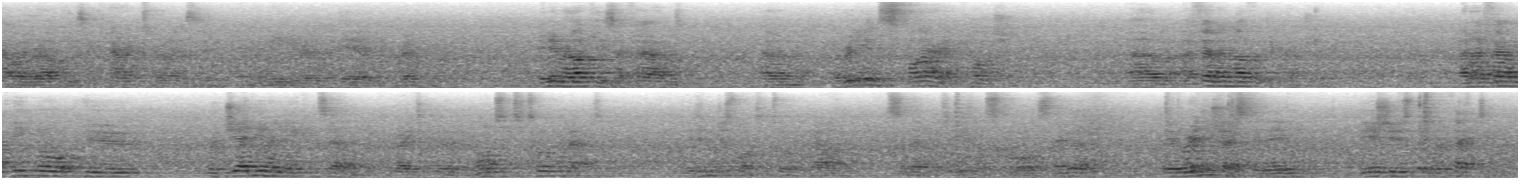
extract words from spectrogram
how Iraqis are characterized in, in the media over here in Britain. In Iraqis I found um, a really inspiring culture. Um, I fell in love with the country. And I found people who were genuinely concerned with the greater good and wanted to talk about it. Didn't just want to talk about celebrities or sports, they were, they were interested in the issues that were affecting them.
